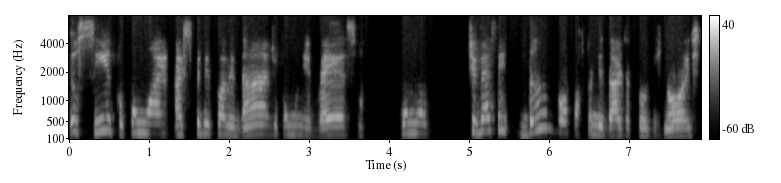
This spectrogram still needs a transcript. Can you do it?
eu sinto como a, a espiritualidade, como o universo, como tivessem dando oportunidade a todos nós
